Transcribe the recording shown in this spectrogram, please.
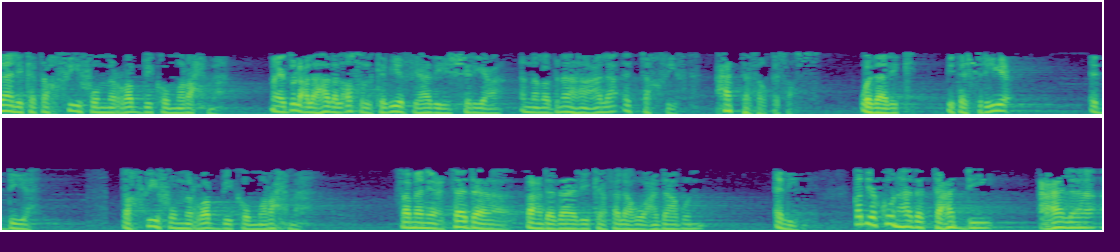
ذلك تخفيف من ربكم ورحمة ما يدل على هذا الأصل الكبير في هذه الشريعة أن مبناها على التخفيف حتى في القصص وذلك بتشريع الدية. تخفيف من ربكم ورحمة فمن اعتدى بعد ذلك فله عذاب أليم. قد يكون هذا التعدي على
